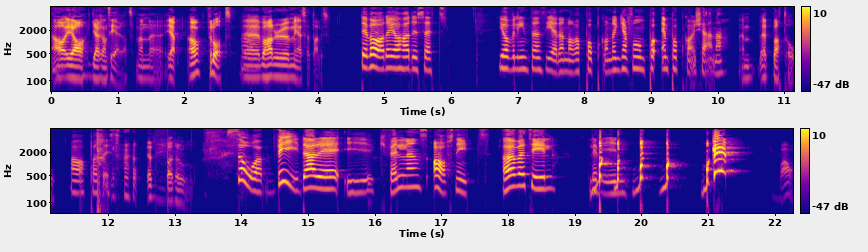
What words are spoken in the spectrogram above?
Ja, ja, garanterat. Men eh, ja, ja förlåt. Ja. Eh, vad hade du mer sett Alice? Det var det jag hade sett. Jag vill inte ens ge den några popcorn. Den kan få en, po- en popcornkärna. En, ett butthole. Ja, precis. Ett butthole. Så, vidare i kvällens avsnitt. Över till Levin. Wow.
